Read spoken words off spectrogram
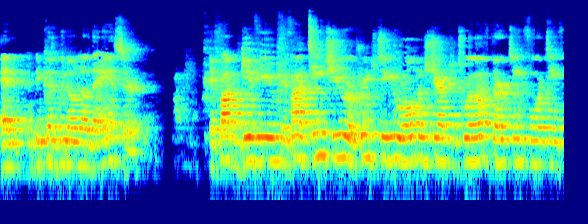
And because we don't know the answer. If I give you, if I teach you or preach to you Romans chapter 12, 13, 14,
